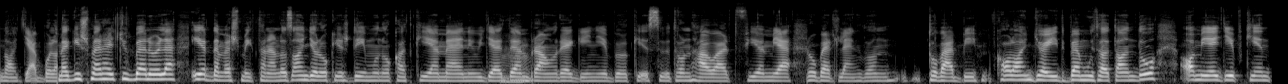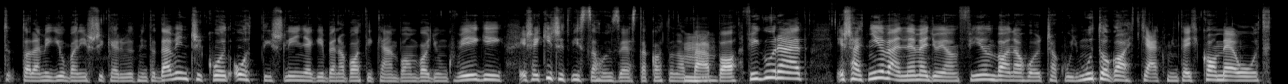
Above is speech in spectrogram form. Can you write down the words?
nagyjából megismerhetjük belőle. Érdemes még talán az angyalok és démonokat kiemelni, ugye uh-huh. Dan Brown regényéből készült Ron Howard filmje, Robert Langdon további kalandjait bemutatandó, ami egyébként talán még jobban is sikerült, mint a Da Vinci Code, ott is lényegében a Vatikánban vagyunk végig, és egy kicsit visszahozza ezt a katonapápa uh-huh. figurát, és hát nyilván nem egy olyan film van, ahol csak úgy mutogatják, mint egy kameót,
